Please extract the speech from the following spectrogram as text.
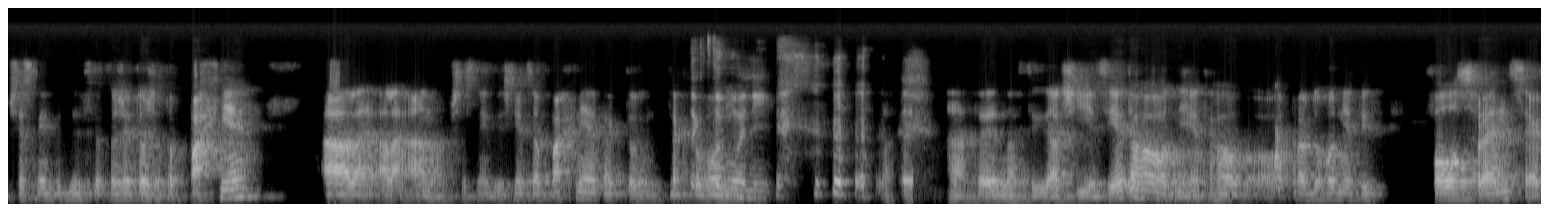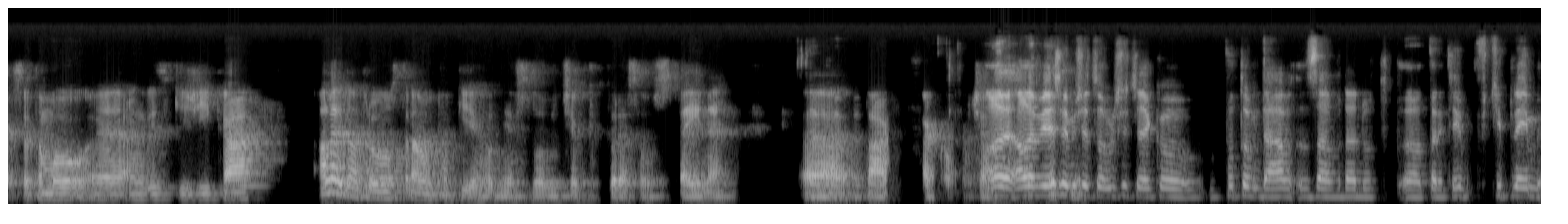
přesně když se to řekl, že to pachně, ale, ale ano, přesně, když něco pachne, tak to, tak to tak voní. To voní. a, to je, a to je jedna z těch dalších věcí. Je toho hodně, je toho opravdu hodně těch false friends, jak se tomu eh, anglicky říká, ale na druhou stranu taky je hodně slovíček, které jsou stejné. Uh, tak, tak občas. Ale, ale věřím, že to určitě jako potom dá zavdat eh, tady těm vtipným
